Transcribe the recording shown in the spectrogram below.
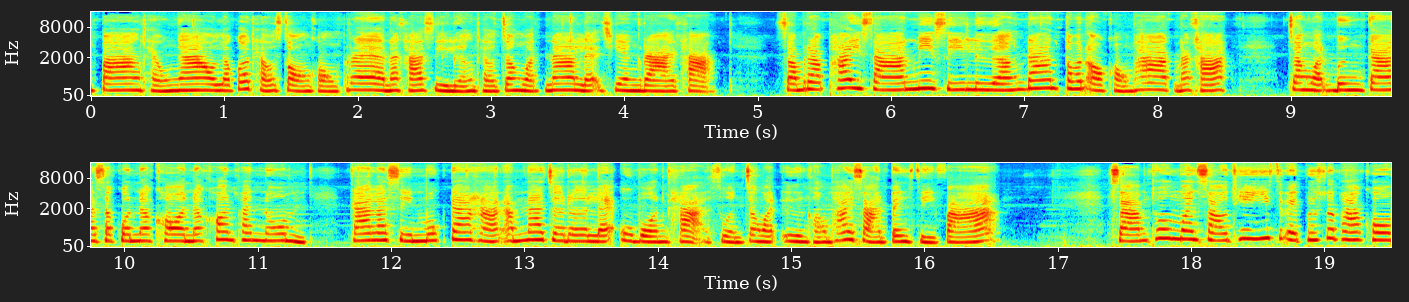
ำปาง แถวเงาแล้วก็แถวสองของแพร่นะคะ สีเหลืองแถวจังหวัดน่านและเชียงรายค่ะสำหรับภาคอีสานมีสีเหลืองด้านตะวันออกของภาคนะคะ จังหวัดบึงกาฬสกลนครนครพนม กาฬสินธุ์มุกดาหารอำนาจเจริญและอุบลค่ะ ส่วนจังหวัดอื่นของภาคอีสานเป็นสีฟ้า สามทุ่มวันเสาร์ที่ 21 พฤษภาคม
